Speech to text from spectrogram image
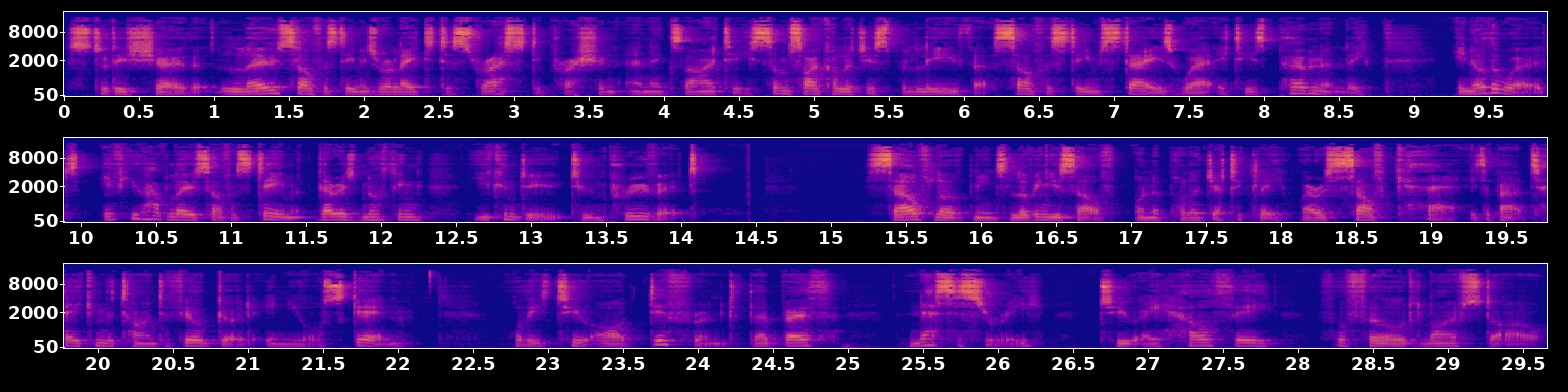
Studies show that low self esteem is related to stress, depression, and anxiety. Some psychologists believe that self esteem stays where it is permanently. In other words, if you have low self esteem, there is nothing you can do to improve it. Self love means loving yourself unapologetically, whereas self care is about taking the time to feel good in your skin. While these two are different, they're both necessary to a healthy, fulfilled lifestyle.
